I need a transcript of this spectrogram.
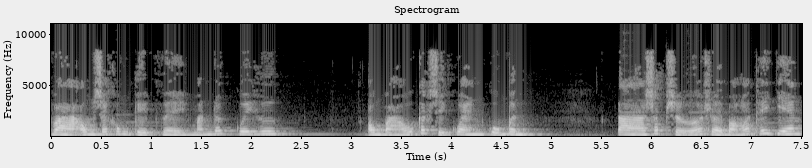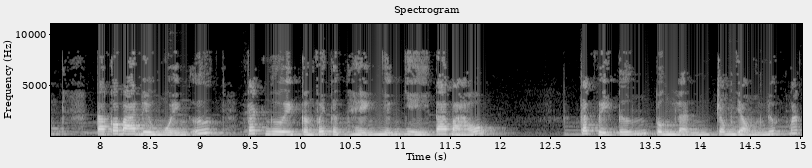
và ông sẽ không kịp về mảnh đất quê hương. Ông bảo các sĩ quan của mình, ta sắp sửa rời bỏ thế gian, ta có ba điều nguyện ước, các ngươi cần phải thực hiện những gì ta bảo. Các vị tướng tuân lệnh trong dòng nước mắt.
